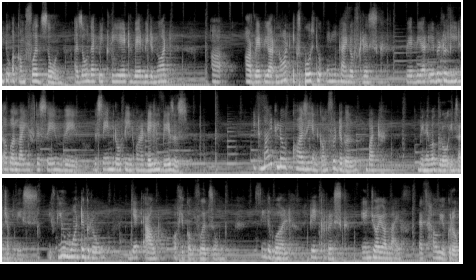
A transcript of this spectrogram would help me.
into a comfort zone, a zone that we create where we do not uh, or where we are not exposed to any kind of risk, where we are able to lead our life the same way, the same routine on a daily basis. It might look cozy and comfortable, but we never grow in such a place. If you want to grow, get out of your comfort zone. See the world, take risk, enjoy your life. That's how you grow.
